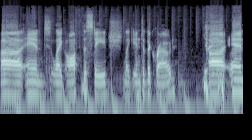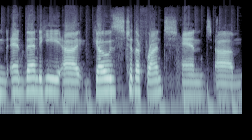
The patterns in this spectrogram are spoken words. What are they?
uh, and like off the stage, like into the crowd. Uh, and and then he uh, goes to the front and um,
